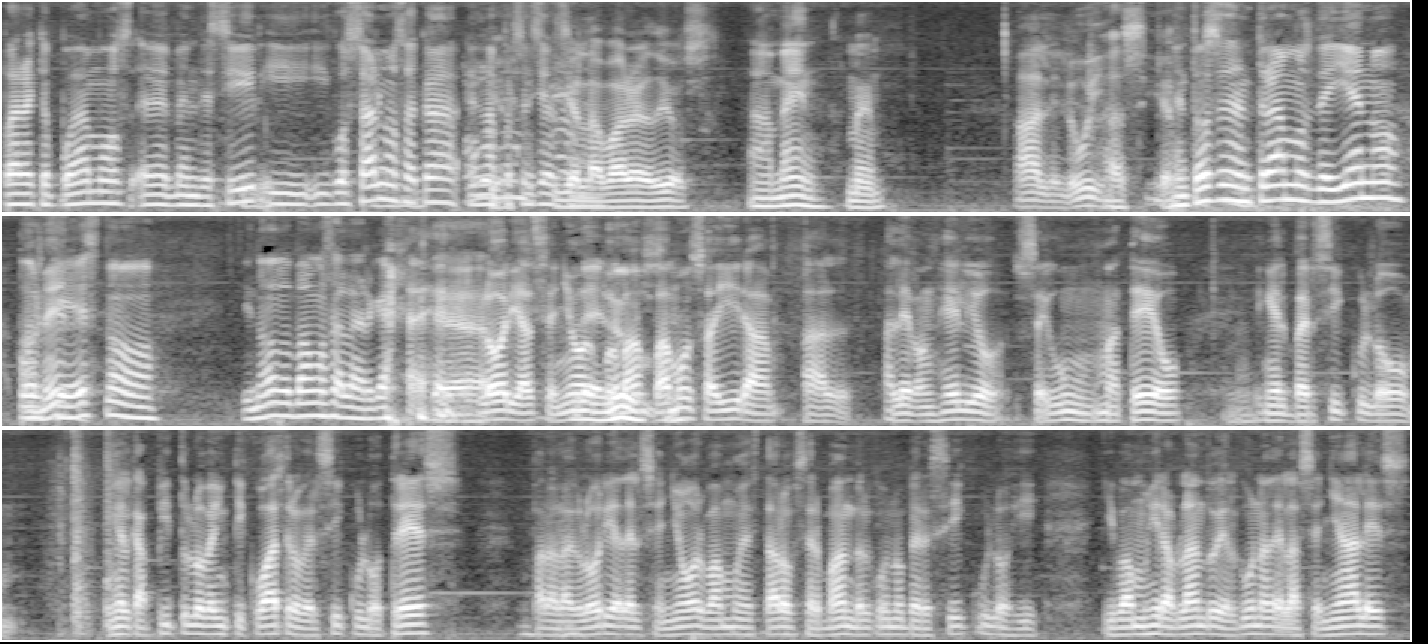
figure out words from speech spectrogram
para que podamos eh, bendecir y, y, gozarnos acá en la presencia del Señor. Y alabar a Dios. Amén. Amén. Aleluya. Así es. Entonces entramos de lleno porque esto, si no, nos vamos a alargar. Gloria al Señor. Pues vamos a ir a, al, al, Evangelio según Mateo, en el versículo, en el capítulo 24, versículo 3. Para la gloria del Señor vamos a estar observando algunos versículos y, y vamos a ir hablando de algunas de las señales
